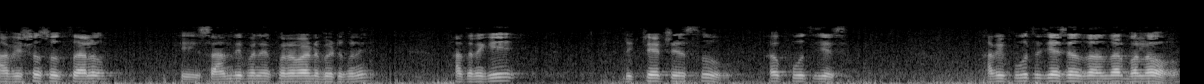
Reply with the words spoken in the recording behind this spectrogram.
ఆ విష్ణు సూక్తాలు ఈ సాందీప్ అనే కురవాడిని పెట్టుకుని అతనికి డిక్టేట్ చేస్తూ అవి పూర్తి చేసి అవి పూర్తి చేసిన సందర్భంలో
